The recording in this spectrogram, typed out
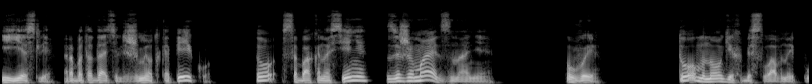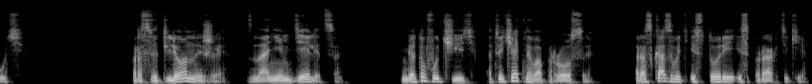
И если работодатель жмет копейку, то собака на сене зажимает знания. Увы, то многих бесславный путь. Просветленный же знанием делится, готов учить, отвечать на вопросы, рассказывать истории из практики.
